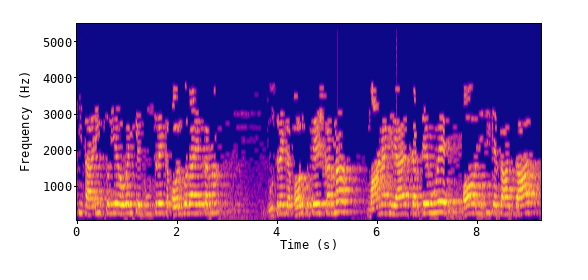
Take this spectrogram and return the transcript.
کی تعریف تو یہ ہو گئی کہ دوسرے کے قول کو ظاہر کرنا، دوسرے کے قول کو پیش کرنا، معنی کی رعایت کرتے ہوئے اور اسی کے ساتھ ساتھ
